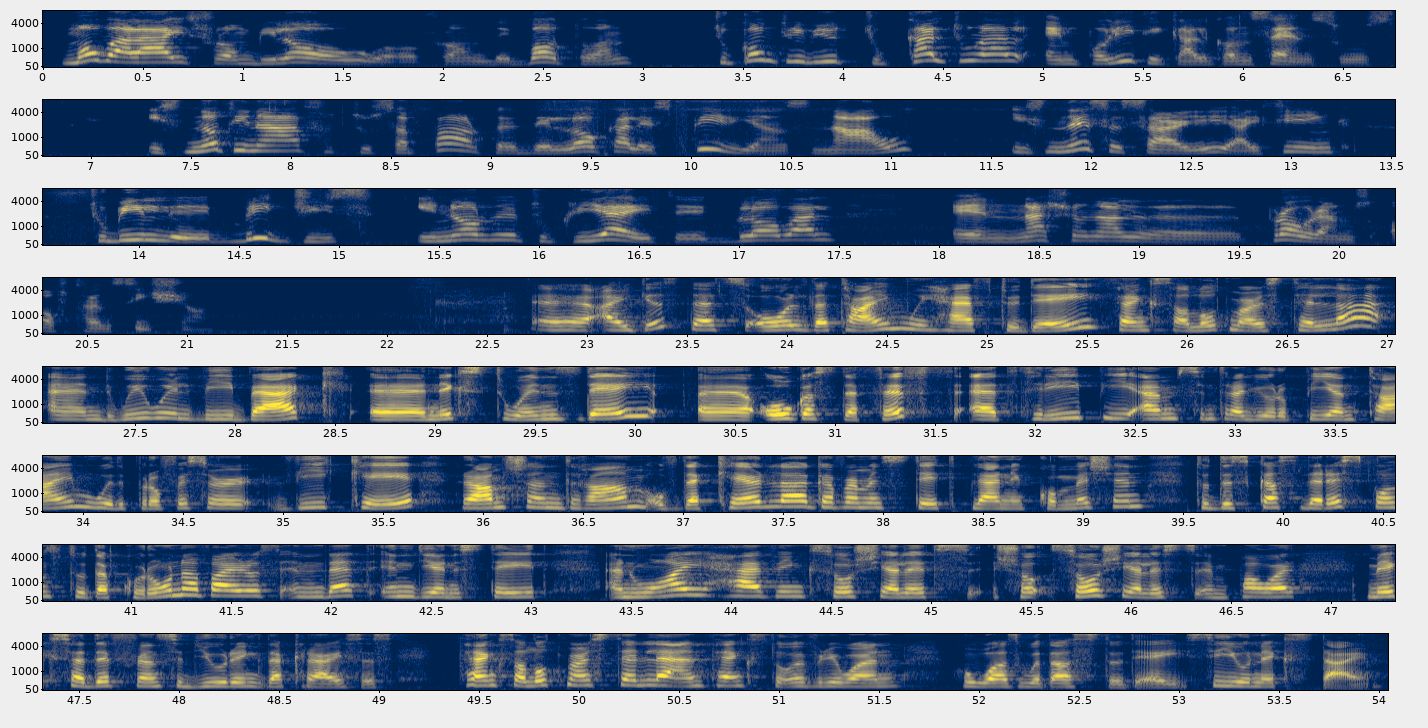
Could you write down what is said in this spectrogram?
mobilize from below or from the bottom to contribute to cultural and political consensus. It's not enough to support the local experience now. It's necessary, I think, to build uh, bridges in order to create global and national uh, programs of transition. Uh, I guess that's all the time we have today. Thanks a lot, Maristella. And we will be back uh, next Wednesday, uh, August the 5th at 3 p.m. Central European Time with Professor V.K. Ramachandran of the Kerala Government State Planning Commission to discuss the response to the coronavirus in that Indian state and why having socialists, socialists in power makes a difference during the crisis. Thanks a lot, Maristella, and thanks to everyone who was with us today. See you next time.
